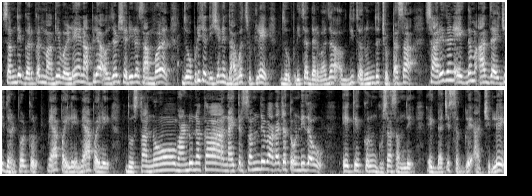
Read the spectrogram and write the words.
समदे गरकन मागे वळले आणि आपले अवजड शरीर सांभाळत झोपडीच्या दिशेने धावत सुटले. झोपडीचा दरवाजा अगदीच अरुंद छोटासा. सारेजण एकदम आत जायची धडपड करू म्या पहिले म्या पहिले. दोस्तांनो भांडू नका नाहीतर समदे वाघाच्या तोंडी जाऊ. एक एक करून घुसा समदे. एकदाचे सगळे आत शिरले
